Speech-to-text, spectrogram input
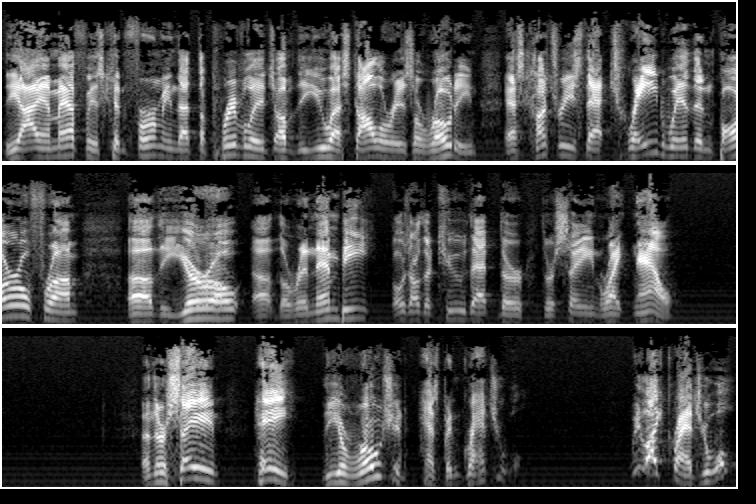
The IMF is confirming that the privilege of the U.S. dollar is eroding as countries that trade with and borrow from uh, the euro, uh, the renminbi, those are the two that they're they're saying right now. And they're saying, "Hey, the erosion has been gradual. We like gradual."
